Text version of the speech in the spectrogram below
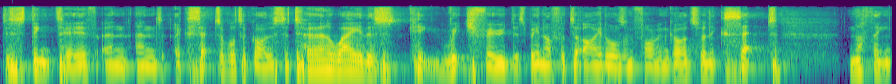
distinctive and, and acceptable to God is to turn away this rich food that's been offered to idols and foreign gods and accept nothing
